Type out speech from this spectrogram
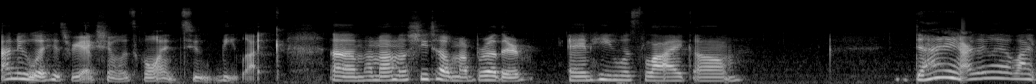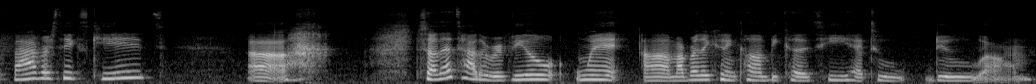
I knew what his reaction was going to be like um, my mama she told my brother and he was like um dang are they gonna have like five or six kids uh, so that's how the reveal went. Uh, my brother couldn't come because he had to do um,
